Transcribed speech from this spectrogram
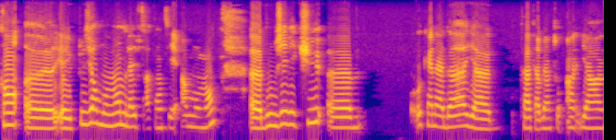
quand il y a eu plusieurs moments, mais là je vais te raconter un moment. donc j'ai vécu au Canada il y a, faire bientôt un, il y a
